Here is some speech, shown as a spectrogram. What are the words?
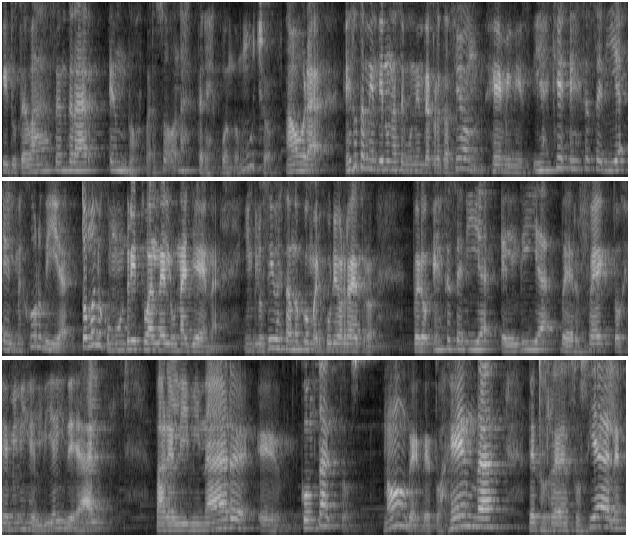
y tú te vas a centrar en dos personas, tres cuando mucho. Ahora, esto también tiene una segunda interpretación, Géminis, y es que este sería el mejor día, tómalo como un ritual de luna llena, inclusive estando con Mercurio retro, pero este sería el día perfecto, Géminis, el día ideal para eliminar eh, contactos, ¿no? De, de tu agenda, de tus redes sociales,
